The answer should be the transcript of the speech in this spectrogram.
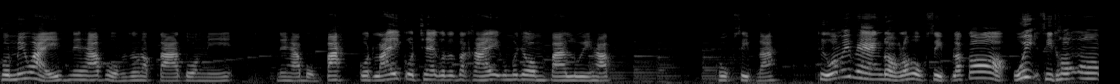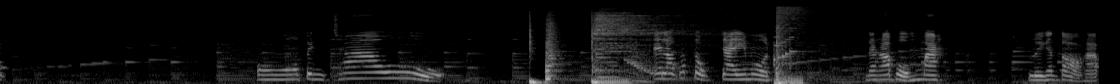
ทนไม่ไหวนะครับผมสำหรับตาตัวนี้นะครับผมปะกดไลค์กดแชร์กดซับสไครต์คุณผู้ชมไปลุยครับ 60 นะ ถือว่าไม่แพงดอกละ60แล้วก็ อุ๊ยสีทองออก อ๋อ เป็นเช่า ไอเราก็ตกใจหมด นะครับผมมา ลุยกันต่อครับ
